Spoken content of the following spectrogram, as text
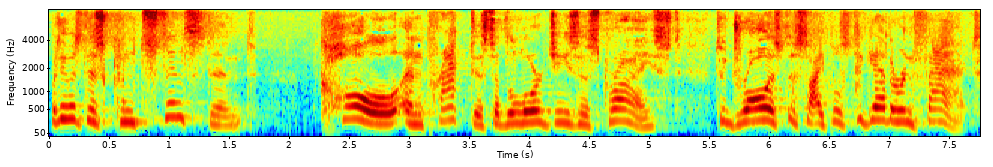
But it was this consistent call and practice of the Lord Jesus Christ to draw his disciples together. In fact,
